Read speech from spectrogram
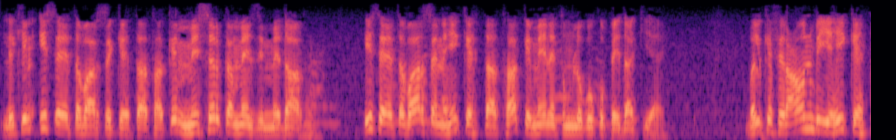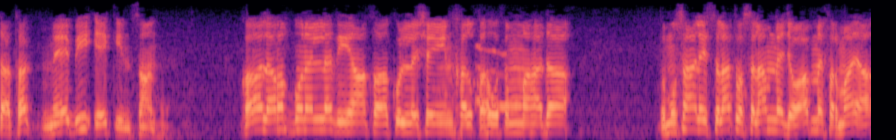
لیکن اس اعتبار سے کہتا تھا کہ مصر کا میں ذمہ دار ہوں۔ اس اعتبار سے نہیں کہتا تھا کہ میں نے تم لوگوں کو پیدا کیا ہے۔ بلکہ فرعون بھی یہی کہتا تھا، میں بھی ایک انسان ہوں۔ قال ربنا الذي اعطى كل شيء خلقه ثم هدى۔ تو موسیٰ علیہ السلاۃ والسلام نے جواب میں فرمایا،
